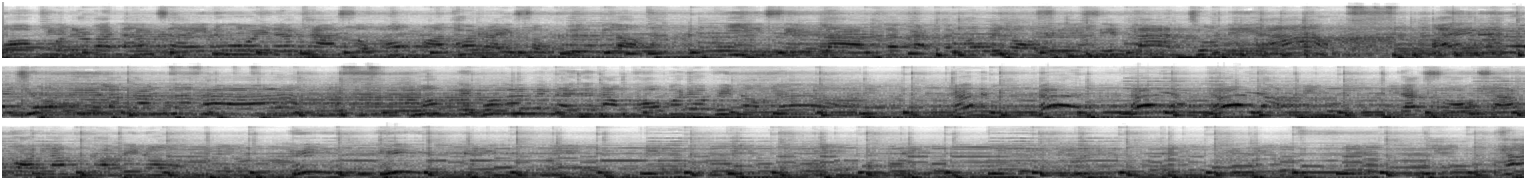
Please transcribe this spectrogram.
ขอบคุณรางวัลน้ำใจด้วยนะคะ ส่งมอบมาเท่าไหร่ส่งคืนกลับ20ล้านแล้วกันนะคะไปลอง40ล้านช่วงนี้อ้าวไปเรื่อยๆช่วงนี้แล้วกันนะคะมอบเป็นพวกเราเป็นไหนจะนำของมาด้วยพี่น้องเด้อเฮ้ยเฮ้ยเฮ้ยเฮ้ยอยากสองสามก่อนนำค่ะพี่น้องฮิฮิพา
